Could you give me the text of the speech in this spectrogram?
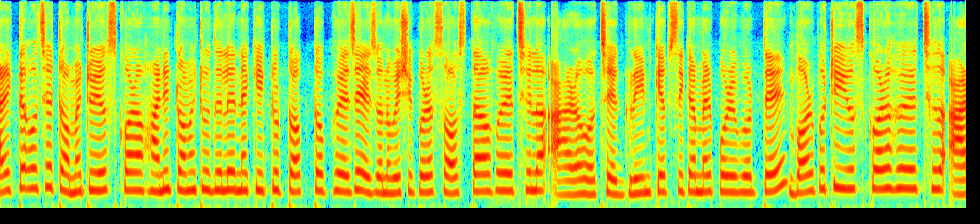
আরেকটা হচ্ছে টমেটো ইউজ করা হয়নি, টমেটো দিলে নাকি একটু টক টক হয়ে যায় এই জন্য বেশি করে সস দেওয়া হয়েছিল। আর হচ্ছে গ্রিন ক্যাপসিকামের পরিবর্তে বরবটি ইউজ করা হয়েছিল, আর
